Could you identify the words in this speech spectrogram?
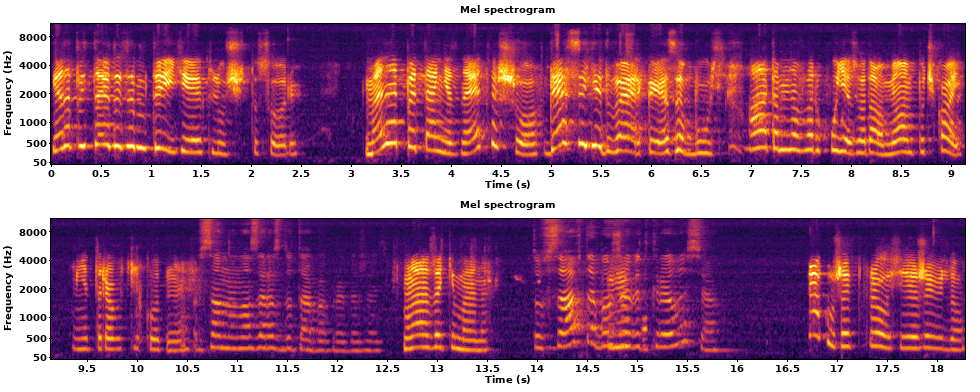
Я не питаю, де там де є ключ, то сорі. У мене питання, знаєте що? Де сидить дверка, я забусь. А, там наверху я згадав. Мілан, почекай. Мені треба тільки одне. Арсен, вона зараз до тебе прибіжить. Вона заді мене. То все в тебе вже відкрилося? Так, вже відкрилося, я вже йду.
